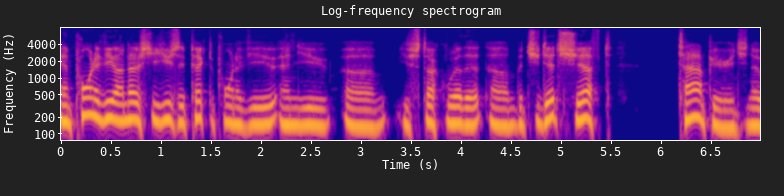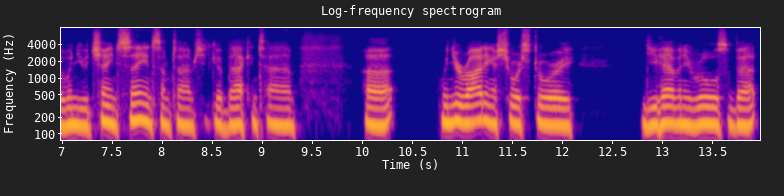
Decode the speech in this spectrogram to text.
And point of view, I noticed you usually picked a point of view and you um, you stuck with it, um, but you did shift time periods. You know, when you would change scenes, sometimes you'd go back in time. Uh, when you're writing a short story, do you have any rules about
